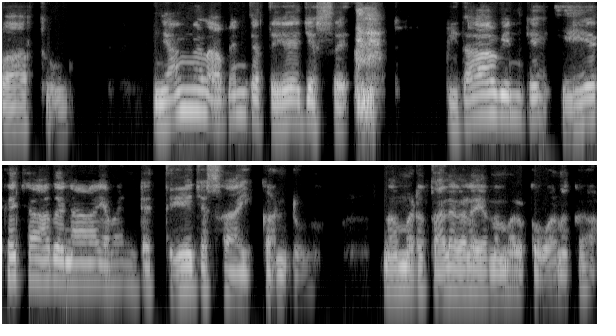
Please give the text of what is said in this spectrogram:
പാർത്തു. ഞങ്ങൾ അവന്റെ തേജസ് പിതാവിന്റെ ഏകജാതനായവന്റെ തേജസ്സായി കണ്ടു. നമ്മുടെ തലകളെ നമ്മൾക്ക് വണക്കാം.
